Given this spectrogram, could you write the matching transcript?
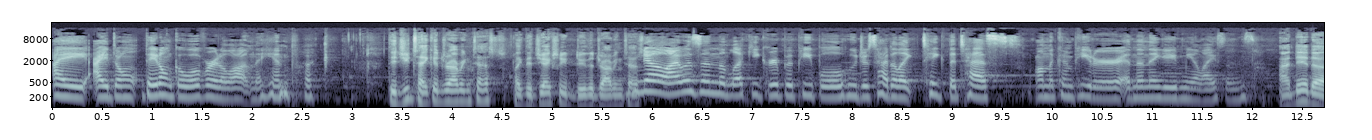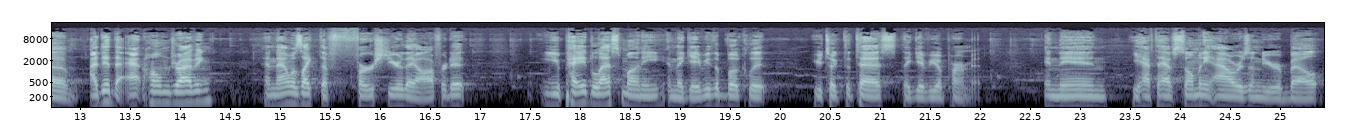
I I don't they don't go over it a lot in the handbook. Did you take a driving test? Like, did you actually do the driving test? No, I was in the lucky group of people who just had to like take the test on the computer and then they gave me a license. I did. Uh, I did the at-home driving, and that was like the first year they offered it. You paid less money, and they gave you the booklet. You took the test. They give you a permit, and then you have to have so many hours under your belt,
